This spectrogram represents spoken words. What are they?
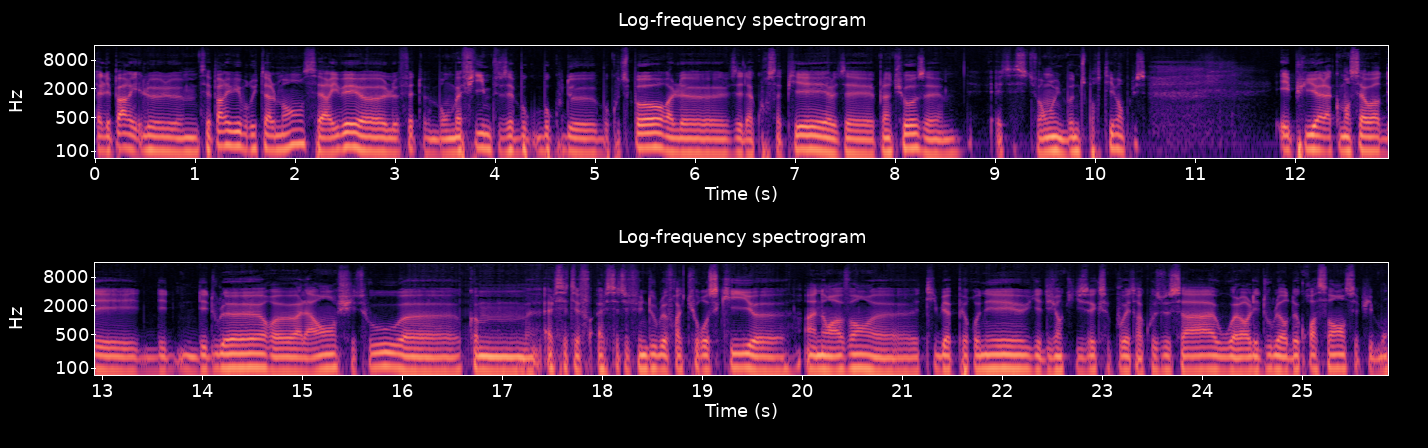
elle est pas le, c'est pas arrivé brutalement. C'est arrivé euh, le fait. Bon, ma fille me faisait beaucoup beaucoup de beaucoup de sport. Elle, elle, faisait de la course à pied. Elle faisait plein de choses. Et, et c'était vraiment une bonne sportive en plus. Et puis elle a commencé à avoir des, des, douleurs euh, à la hanche et tout. Euh, comme elle s'était elle s'était fait une double fracture au ski euh, un an avant, tibia péroné. Il y a des gens qui disaient que ça pouvait être à cause de ça, ou alors les douleurs de croissance. Et puis bon,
